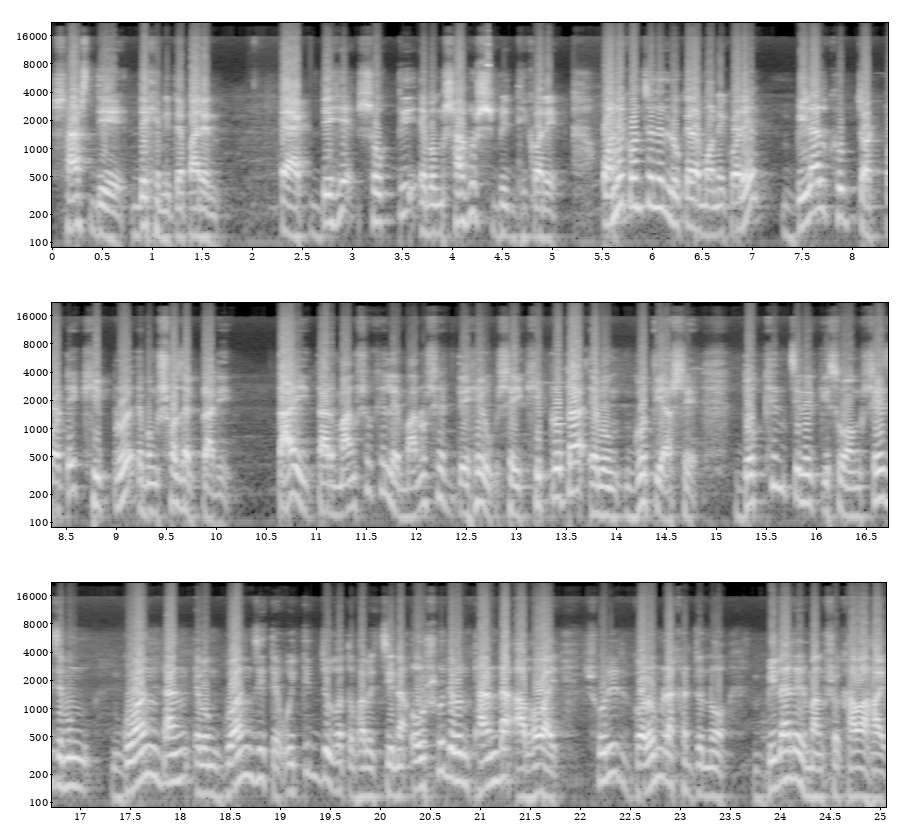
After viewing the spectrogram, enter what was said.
শ্বাস দিয়ে দেখে নিতে পারেন। এক, দেহে শক্তি এবং সাহস বৃদ্ধি করে। অনেক অঞ্চলের লোকেরা মনে করে, বিড়াল খুব চটপটে, ক্ষিপ্র এবং সজাগ প্রাণী। তাই তার মাংস খেলে মানুষের দেহেও সেই ক্ষিপ্রতা এবং গতি আসে। দক্ষিণ চীনের কিছু অংশে যেমন গোয়াংডাং এবং গোয়াংজিতে ঐতিহ্যগতভাবে চীনা ঔষধ এবং ঠান্ডা আবহাওয়ায় শরীর গরম রাখার জন্য বিড়ালের মাংস খাওয়া হয়।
